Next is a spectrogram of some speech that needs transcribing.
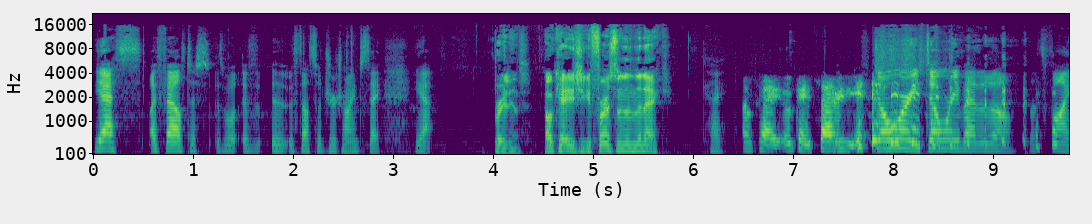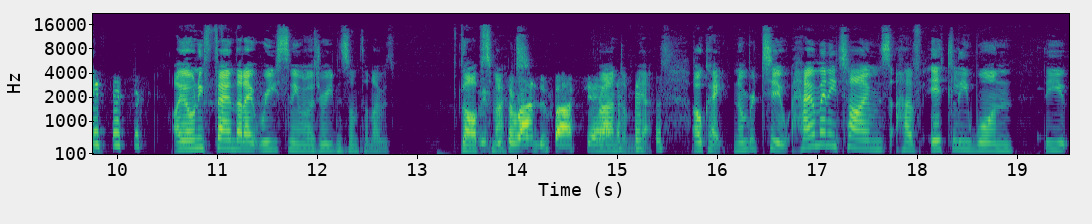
Yes, I felt it. Is what if, if that's what you're trying to say? Yeah. Brilliant. Okay, she get first one in the neck. Okay. Okay, okay, sorry. Don't worry. Don't worry about it at all. That's fine. I only found that out recently when I was reading something. I was gobsmacked. just a random fact, yeah. Random, yeah. Okay. Number two. How many times have Italy won the U-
